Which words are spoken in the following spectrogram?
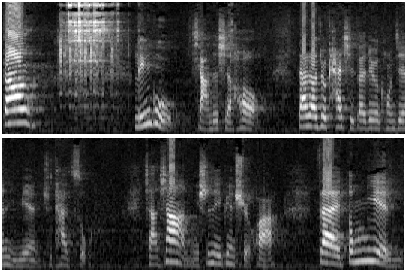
当铃鼓响的时候，大家就开始在这个空间里面去探索。想象你是那片雪花，在冬夜里，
